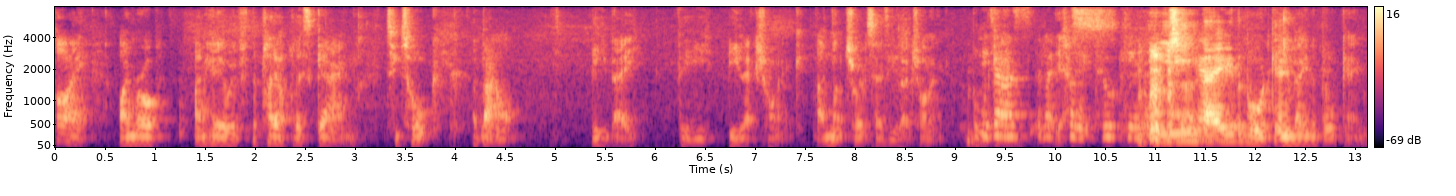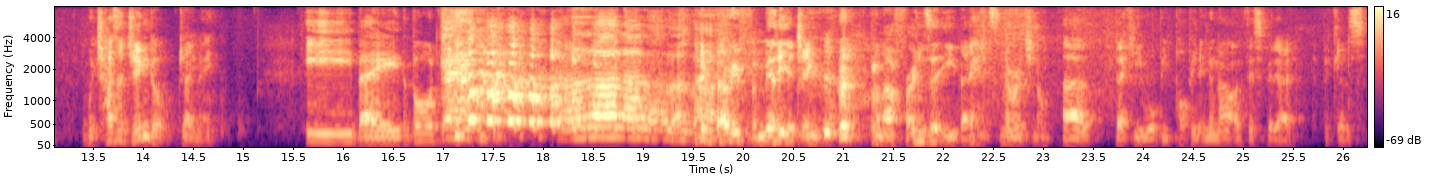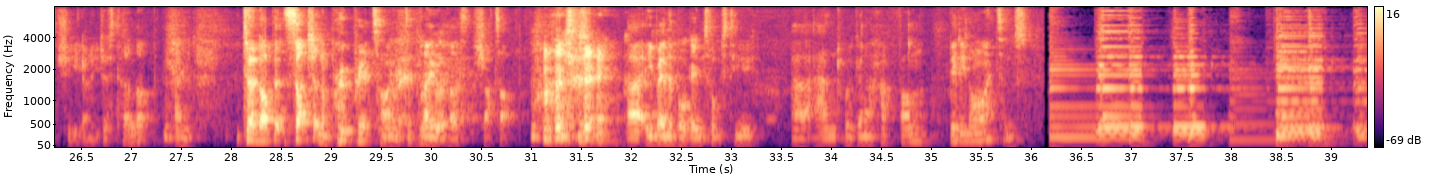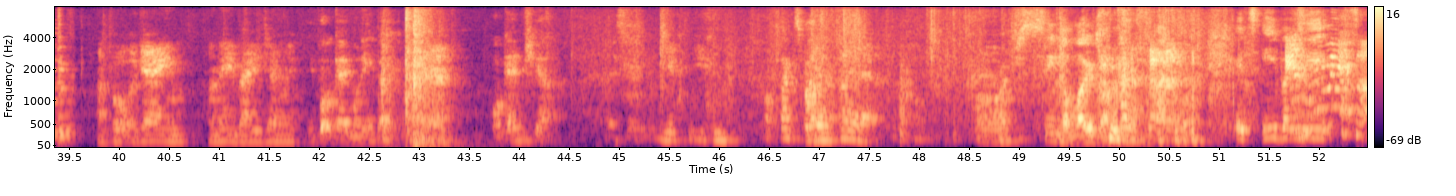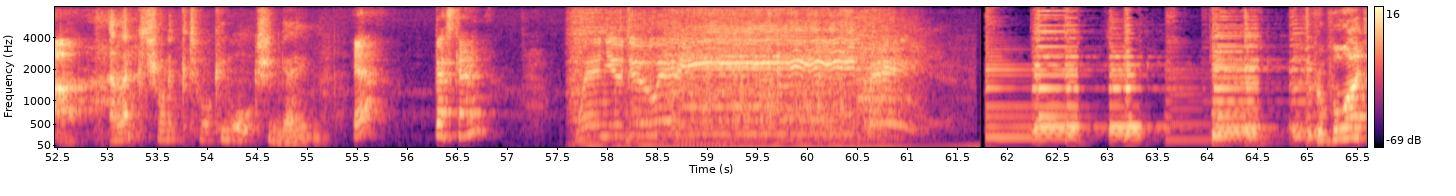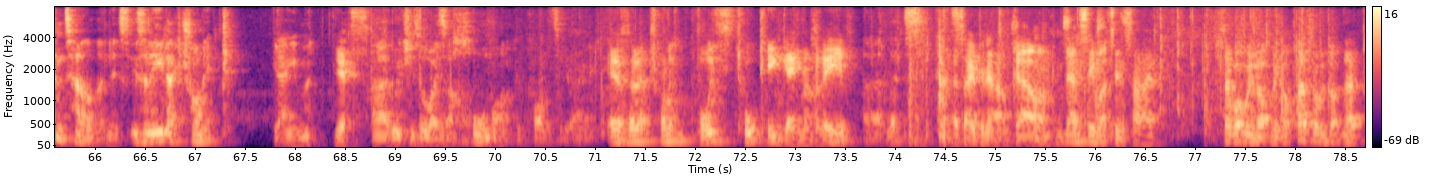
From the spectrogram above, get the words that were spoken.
Hi, I'm Rob. I'm here with the Playopolis gang to talk about eBay, the electronic. I'm not sure it says electronic. board He game. does electronic Yes. talking auction eBay, game. the board game. eBay, the board game, which has a jingle, Jamie. eBay, the board game. la, la, la, la, A very familiar jingle from our friends at eBay. It's an original. Uh, Becky will be popping in and out of this video because she only just turned up and turned up at such an appropriate time to play with us. Shut up. uh, eBay the board game talks to you, uh, and we're going to have fun bidding on items. I bought a game on eBay, Jamie. You bought a game on eBay. Yeah. What game did you get? You, you can Oh, thanks, yeah, man. play it. Oh, I've just seen the logo. it's eBay, It's the Meta! electronic talking auction game. Yeah? Best game? When you do it From, from what I can tell, then it's it's an electronic game, Yes. uh, which is always a hallmark of quality, right? It's an electronic voice talking game, I believe. Uh, let's, Let's open it up. Go on. Let's see what's inside. So what we got? We got first of all we've got the.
